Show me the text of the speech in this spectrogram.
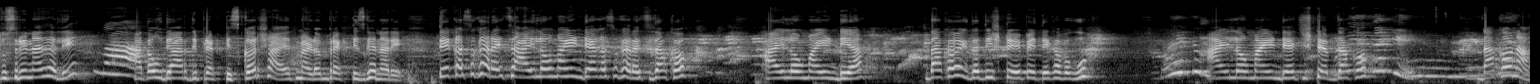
दुसरी नाही झाली? आता उद्या अर्धी प्रॅक्टिस कर शाळेत मॅडम प्रॅक्टिस घेणार आहे. ते कसं करायचं? आय लव माय इंडिया कसं करायचं? दाखव. आय लव माय इंडिया दाखव एकदा ती स्टेप येते का बघू? आय लव माय इंडियाची स्टेप दाखव. दाखव ना.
